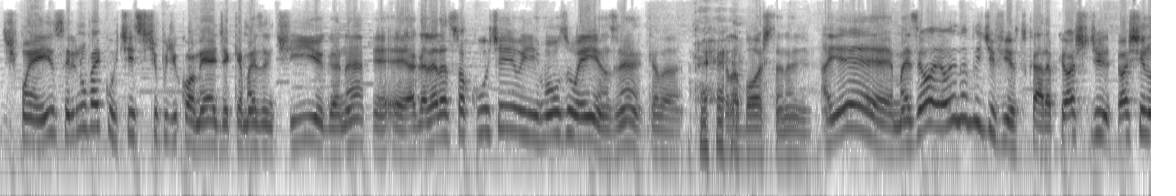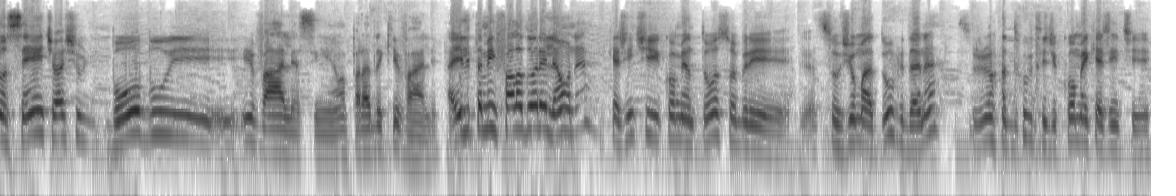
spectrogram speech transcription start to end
dispõe a isso, ele não vai curtir esse tipo de comédia que é mais antiga, né? É, é, a galera só curte o Irmãos Wayans, né? Aquela, aquela bosta, né? Aí é. Mas eu, eu ainda me divirto, cara, porque eu acho, de, eu acho inocente, eu acho bobo e, e vale, assim. É uma parada que vale. Aí ele também fala do orelhão, né? Que a gente comentou sobre. Surgiu uma dúvida, né? Surgiu uma dúvida de como é que a gente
